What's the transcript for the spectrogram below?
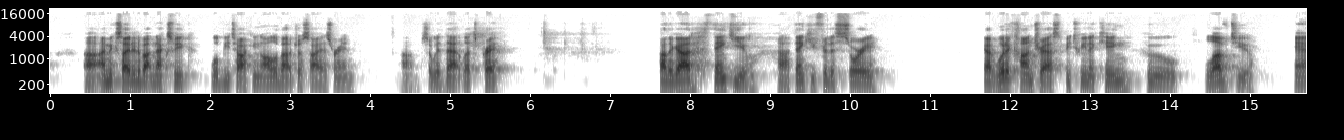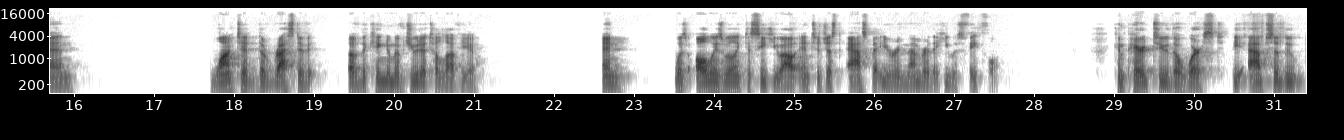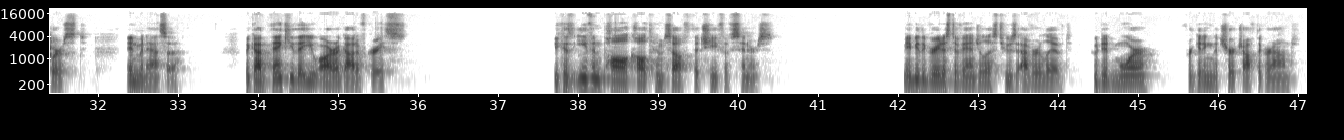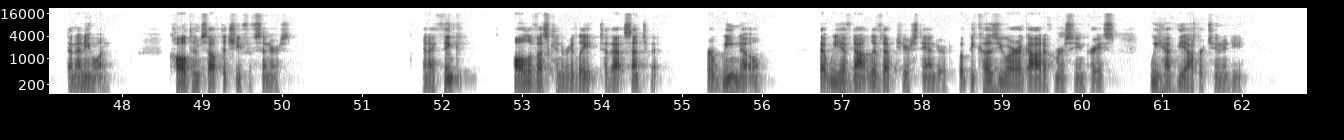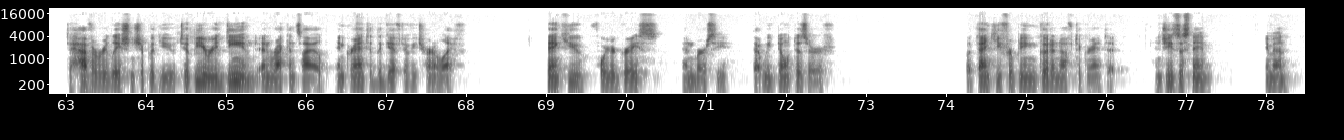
uh, I'm excited about next week. We'll be talking all about Josiah's reign. Um, so, with that, let's pray. Father God, thank you. Uh, thank you for this story. God, what a contrast between a king who loved you and wanted the rest of, of the kingdom of Judah to love you and was always willing to seek you out and to just ask that you remember that he was faithful compared to the worst, the absolute worst in Manasseh. But God, thank you that you are a God of grace. Because even Paul called himself the chief of sinners. Maybe the greatest evangelist who's ever lived, who did more for getting the church off the ground than anyone, called himself the chief of sinners. And I think all of us can relate to that sentiment, where we know that we have not lived up to your standard, but because you are a God of mercy and grace, we have the opportunity to have a relationship with you, to be redeemed and reconciled and granted the gift of eternal life. Thank you for your grace and mercy that we don't deserve. But thank you for being good enough to grant it. In Jesus' name, amen.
